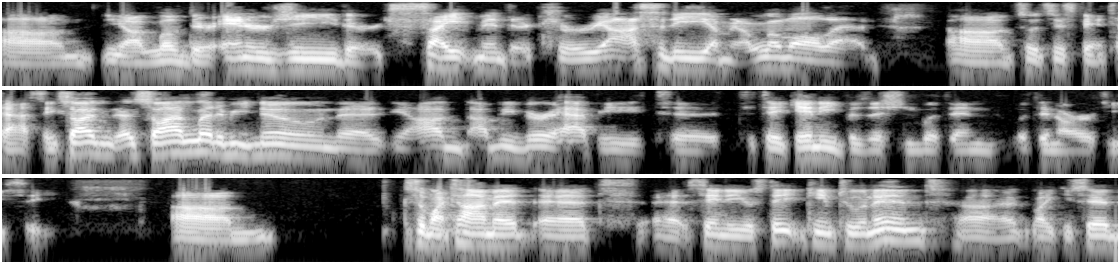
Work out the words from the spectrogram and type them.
Um, you know, I love their energy, their excitement, their curiosity. I mean, I love all that. Uh, so it's just fantastic. So I, so I let it be known that you know, I'll, I'll be very happy to, to take any position within, within ROTC. Um, so my time at, at, at San Diego State came to an end. Uh, like you said,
